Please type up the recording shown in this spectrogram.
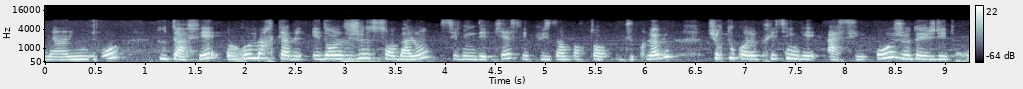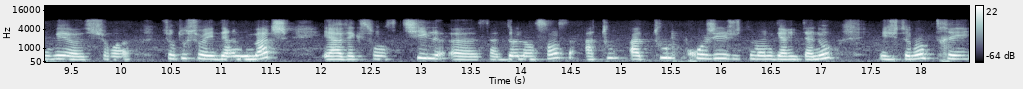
il a un niveau tout à fait remarquable. Et dans le jeu sans ballon, c'est l'une des pièces les plus importantes du club, surtout quand le pressing est assez haut. Je j'ai trouvé euh, sur, euh, surtout sur les derniers matchs. Et avec son style, euh, ça donne un sens à tout, à tout le projet justement de Garitano. Et justement, très,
